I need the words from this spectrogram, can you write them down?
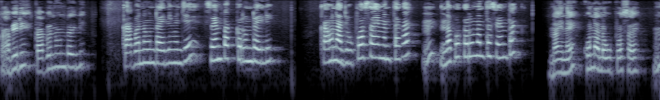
कावेरी का बनवून राहिली? का बनवून राहिली म्हणजे? स्वयंपाक करून राहिली. काहून आज उपवास आहे म्हणता का? हं? नको करू म्हणता स्वयंपाक? नाही नाही कोणाला उपवास आहे? हं?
